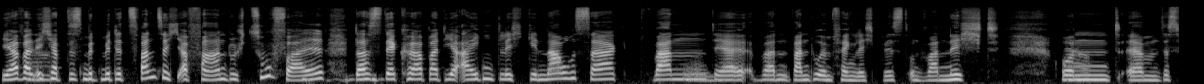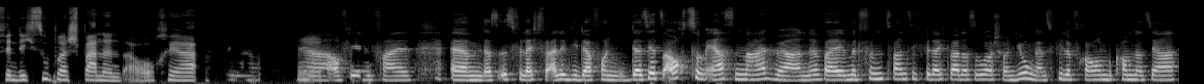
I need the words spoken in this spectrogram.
Ja, weil ja. ich habe das mit Mitte 20 erfahren durch Zufall, dass der Körper dir eigentlich genau sagt, wann der, wann, wann du empfänglich bist und wann nicht. Und ja. ähm, das finde ich super spannend auch, ja. ja. Ja, auf jeden Fall. Ähm, das ist vielleicht für alle, die davon das jetzt auch zum ersten Mal hören, ne? weil mit 25 vielleicht war das sogar schon jung. Ganz viele Frauen bekommen das ja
